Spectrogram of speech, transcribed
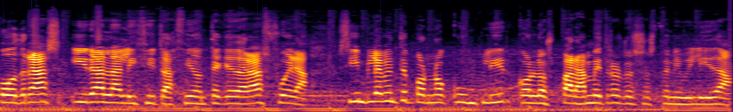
podrás ir a la licitación, te quedarás fuera, simplemente por no cumplir con los parámetros de sostenibilidad.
